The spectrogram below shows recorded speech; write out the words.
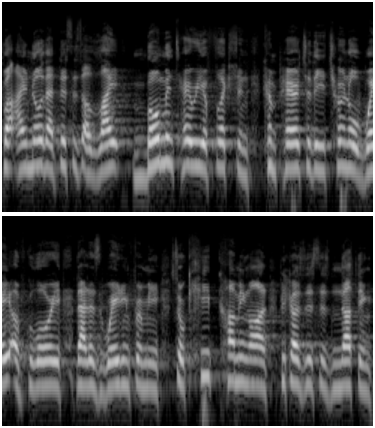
but I know that this is a light, momentary affliction compared to the eternal weight of glory that is waiting for me. So keep coming on because this is nothing.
